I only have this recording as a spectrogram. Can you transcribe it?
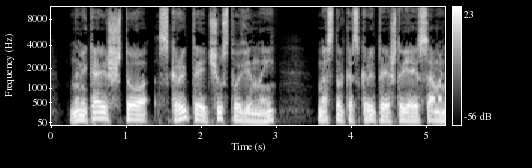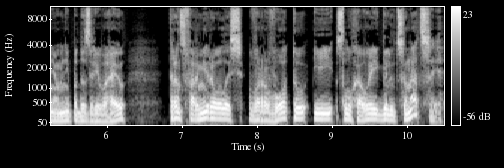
— намекаешь, что скрытое чувство вины, настолько скрытое, что я и сам о нем не подозреваю, трансформировалось в рвоту и слуховые галлюцинации?»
